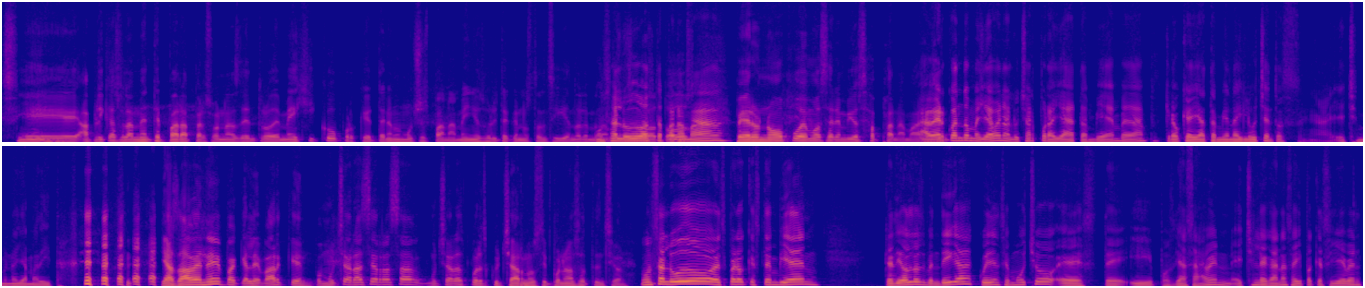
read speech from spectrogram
Sí. Eh, aplica solamente para personas dentro de México porque tenemos muchos panameños ahorita que nos están siguiendo. les un saludo hasta todos, Panamá. Pero no podemos hacer envíos a Panamá. A ver cuándo me llevan a luchar por allá también, ¿verdad? Pues creo que allá también hay lucha, entonces ay, échenme una llamadita. Ya saben, ¿eh? Para que le marquen. Pues muchas gracias, Raza. Muchas gracias por escucharnos y ponernos atención. Un saludo, espero que estén bien. Que Dios los bendiga, cuídense mucho, este, y pues ya saben, échenle ganas ahí para que se lleven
